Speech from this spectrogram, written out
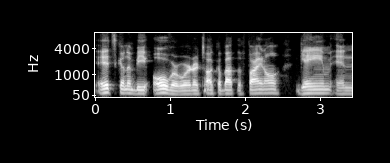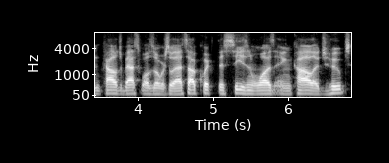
it's going to be over. We're going to talk about the final game in college basketball is over. So that's how quick this season was in college hoops.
